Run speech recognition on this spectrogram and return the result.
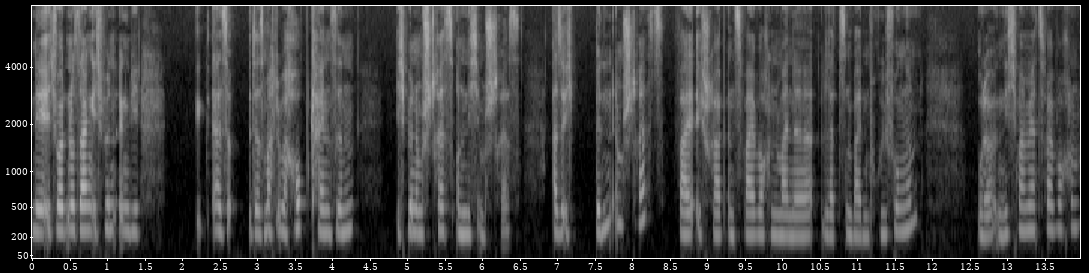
nee, ich wollte nur sagen, ich bin irgendwie also das macht überhaupt keinen Sinn. Ich bin im Stress und nicht im Stress. Also ich bin im Stress, weil ich schreibe in zwei Wochen meine letzten beiden Prüfungen. Oder nicht mal mehr zwei Wochen.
